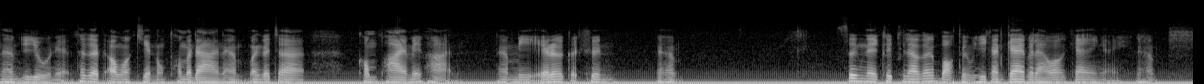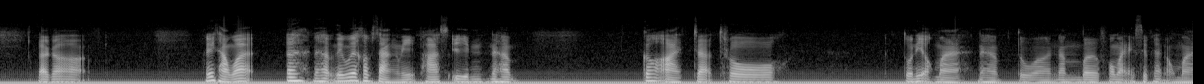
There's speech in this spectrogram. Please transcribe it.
นะครับอยู่ๆเนี่ยถ้าเกิดเอามาเขียนตรงธรรมดานะครับ มันก็จะ compile ไม่ผ่าน มี error เกิดขึ้นนะครับ ซึ่งในคลิปที่แล้วก็บอกถึงวิธีการแก้ไปแล้วว่าแก้ยังไงนะครับ แล้วก็ให้ถามว่าเออนะครับในเมื่อคำสั่งนี้ pass in นะครับ ก็อาจจะ throw ตัวนี้ออกมานะครับ ตัว number format exception ออกมา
